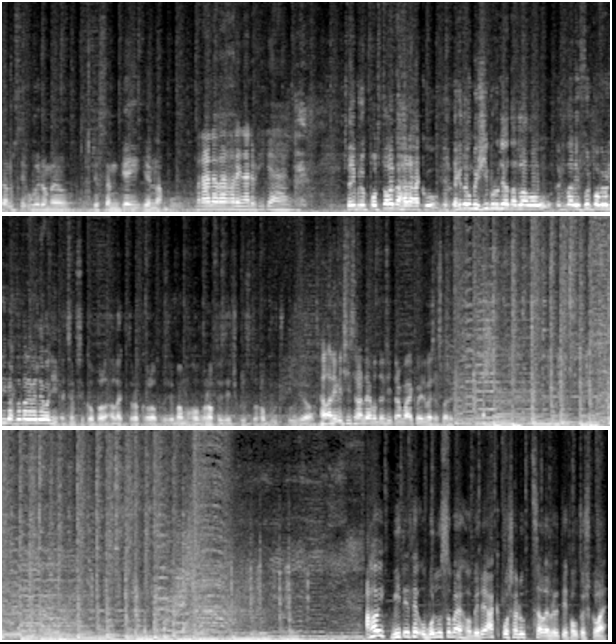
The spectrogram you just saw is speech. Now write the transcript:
jsem si uvědomil, že jsem gay jen na půl. Branová Halina, dobrý den. Tady budu podstalit na hráku, tak tou myší budu dělat nad hlavou, tak to tady furt povedu líp, jak to tady vedli oni. Teď jsem si koupil elektrokolo, protože mám hovno fyzičku z toho bůčku, že jo. Hele, největší sranda je otevřít tramvajkové dveře, sleduj. Ahoj, vítejte u bonusového videa k pořadu Celebrity v autoškole.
